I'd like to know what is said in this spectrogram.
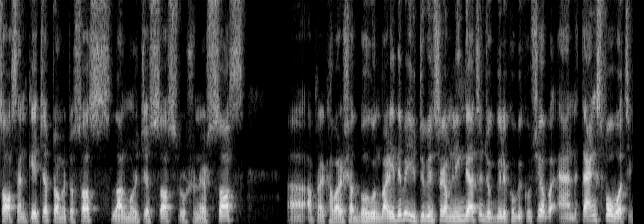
sauce and ketchup tomato sauce লাল মরিচের সস রসুনের সস আপনার খাবারের স্বাদ বহুগুণ বাড়িয়ে দেবে। ইউটিউব ইনস্টাগ্রাম লিঙ্ক দেওয়া আছে, যোগ দিলে খুবই খুশি হব। অ্যান্ড থ্যাংকস ফর ওয়াচিং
